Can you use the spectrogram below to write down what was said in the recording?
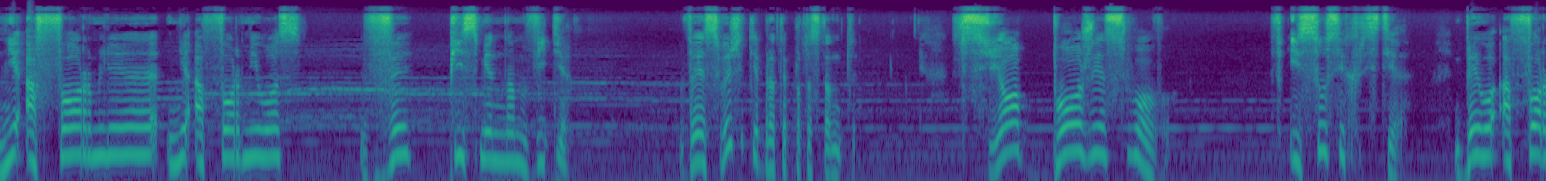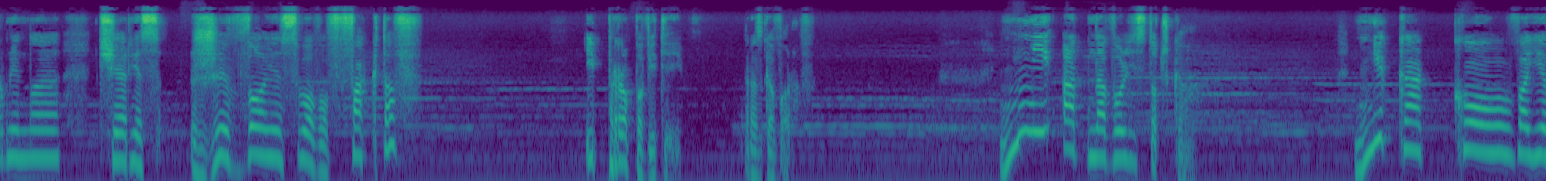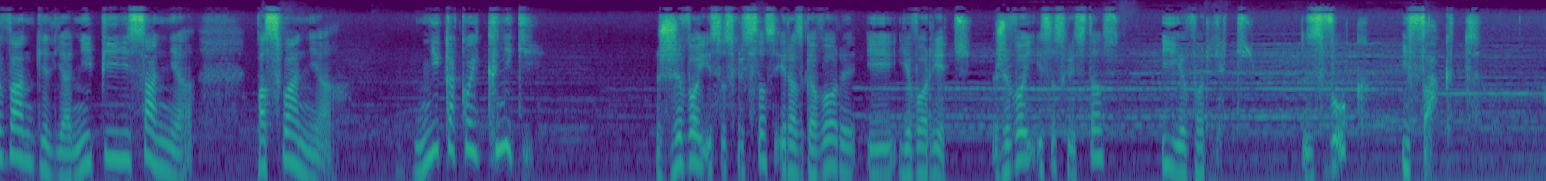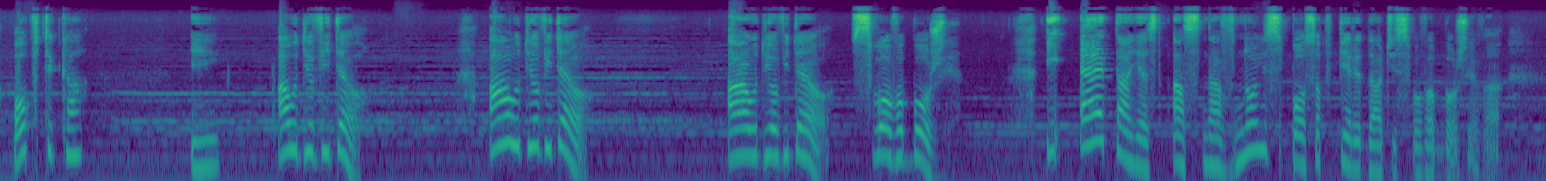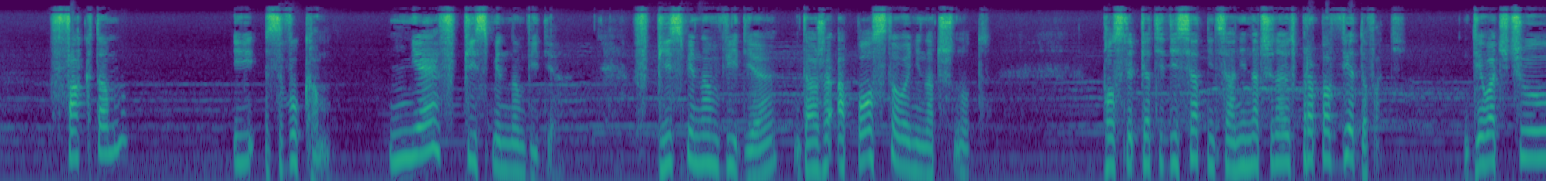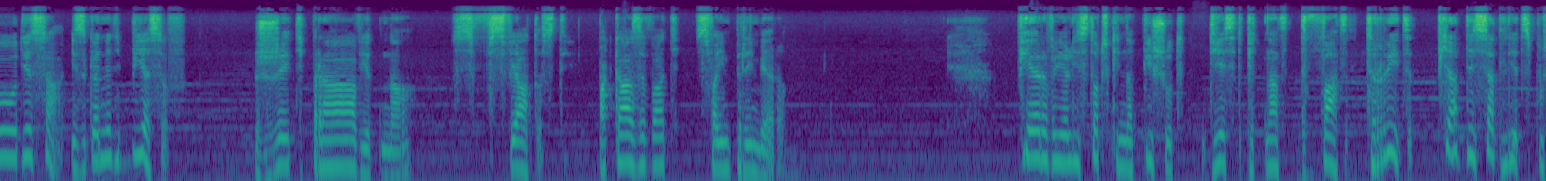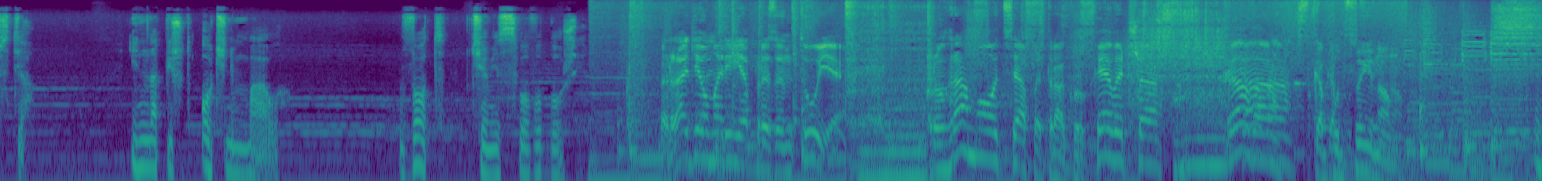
nie оформlę nie wy w nam widzie. Wy słyszycie, bracia protestanty? Wszystko Boże słowo w Jezusie Chrystie było оформлено przez żywe słowo faktów i propowiedzi rozmów ни одного листочка. Никакого Евангелия, ни писания, послания, никакой книги. Живой Иисус Христос и разговоры, и Его речь. Живой Иисус Христос и Его речь. Звук и факт. Оптика и аудио-видео. Аудио-видео. Аудио-видео. Słowo Boże. I eta jest podstawowy sposób передачи Słowa Bożego faktom i dźwiękom. Nie w pismiennym widzie. W pismiennym widzie nawet apostoły nie zaczną. Po 50 oni zaczynają propowiadować, działać cudesa, izganiać biesów, żyć prawidłowo w świętości, pokazywać swoim przykładem. Pierwsze listoczki napiszą 10, 15, 20, 30, 50 lat spustia. I napiszą bardzo mało. Wod czym jest Słowo Boży? Radio Maria prezentuje programu ojca Petra Kurkiewicza Kawa z kapucyną.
